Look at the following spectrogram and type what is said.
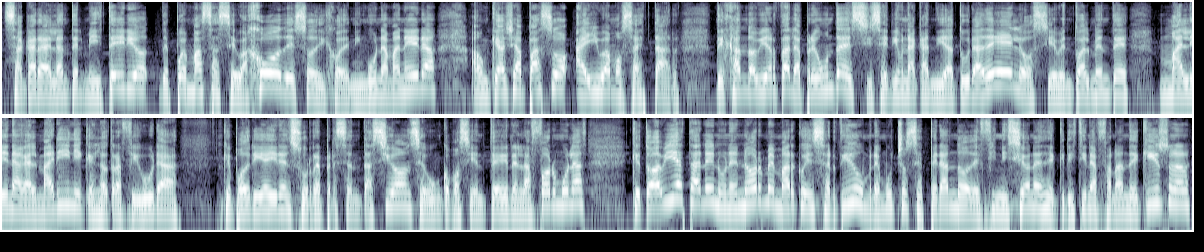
sacar adelante el ministerio. Después Massa se bajó de eso, dijo de ninguna manera, aunque haya paso, ahí vamos a estar, dejando abierta la pregunta de si sería una candidatura de él o si eventualmente Malena Galmarini, que es la otra figura que podría ir en su representación según cómo se integren las fórmulas, que todavía están en un enorme marco de incertidumbre, muchos esperando definiciones de Cristina Fernández de Kirchner,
